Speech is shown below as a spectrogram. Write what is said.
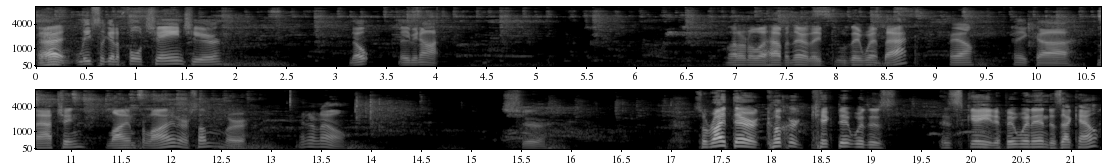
All right. Leafs will get a full change here. Nope, maybe not. I don't know what happened there. They they went back, Yeah, I think, uh, matching line for line or something. Or I don't know. Sure. so right there, Cooker kicked it with his his skate. If it went in, does that count?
